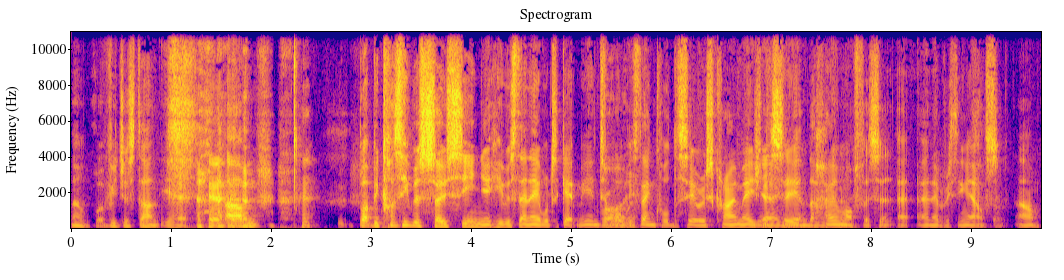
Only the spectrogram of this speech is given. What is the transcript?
oh, what have you just done? Yeah. um, but because he was so senior, he was then able to get me into what was then called the Serious Crime Agency yeah, and the Home Office and, and everything else. Um,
